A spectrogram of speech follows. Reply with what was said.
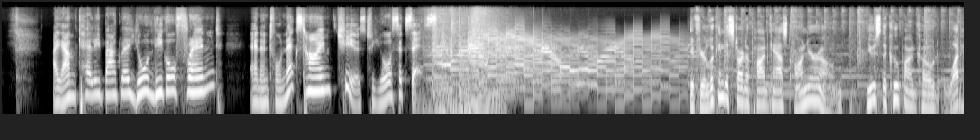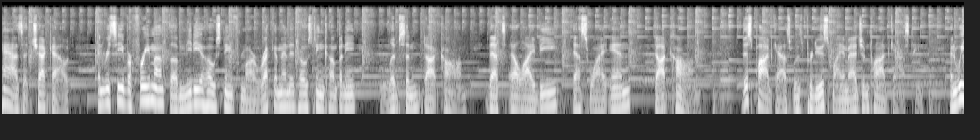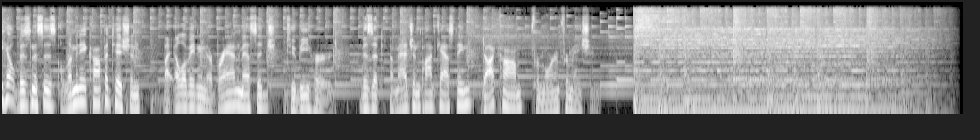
I am Kelly Bagla, your legal friend. And until next time, cheers to your success. If you're looking to start a podcast on your own, use the coupon code WHATHAS at checkout and receive a free month of media hosting from our recommended hosting company, Libsyn.com. That's L I B S Y N.com. This podcast was produced by Imagine Podcasting and we help businesses eliminate competition by elevating their brand message to be heard. Visit imaginepodcasting.com for more information.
